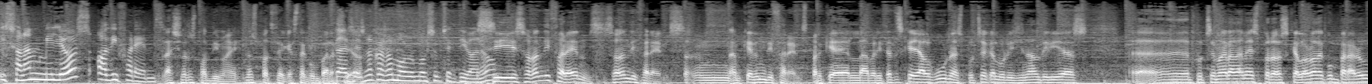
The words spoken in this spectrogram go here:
I sonen millors o diferents? Això no es pot dir mai, no es pot fer aquesta Clar, comparació. és una cosa molt, molt subjectiva, no? Sí, sonen diferents, sonen diferents. Mm, Em queden diferents, perquè la veritat és que hi ha algunes, potser que l'original diries eh, potser m'agrada més, però és que a l'hora de comparar-ho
